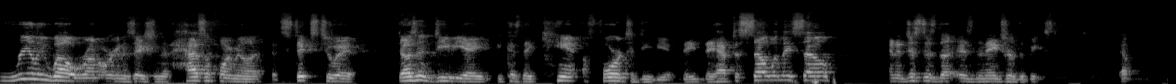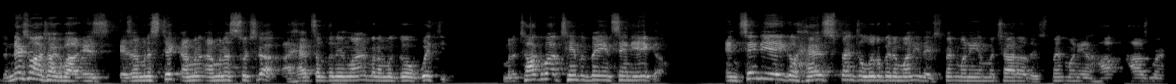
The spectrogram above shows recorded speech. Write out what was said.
really well run organization that has a formula that sticks to it, doesn't deviate because they can't afford to deviate. They, they have to sell when they sell, and it just is the is the nature of the beast. Yep. The next one I talk about is is I'm going to stick. I'm gonna, I'm to switch it up. I had something in line, but I'm going to go with you. I'm going to talk about Tampa Bay and San Diego. And San Diego has spent a little bit of money. They've spent money on Machado. They've spent money on Hosmer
